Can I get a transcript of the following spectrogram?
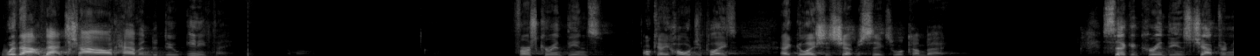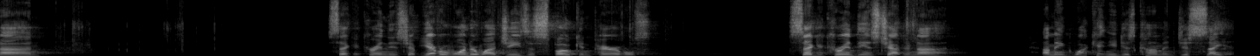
without that child having to do anything. 1 Corinthians, okay, hold your place at Galatians chapter 6. We'll come back. 2 Corinthians chapter 9. 2 Corinthians chapter. You ever wonder why Jesus spoke in parables? 2 Corinthians chapter 9. I mean, why can't you just come and just say it?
